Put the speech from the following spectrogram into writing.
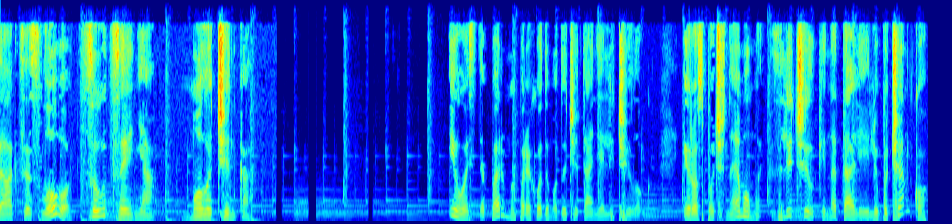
Так, це слово цуценя. Молодчинка. І ось тепер ми переходимо до читання лічилок. І розпочнемо ми з лічилки Наталії Любиченко,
